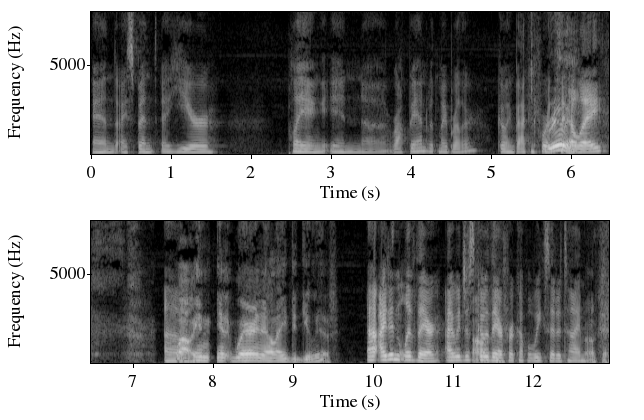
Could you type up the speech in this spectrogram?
and I spent a year playing in a rock band with my brother, going back and forth really? to LA. Um, wow! In, in where in LA did you live? Uh, I didn't live there. I would just go oh, okay. there for a couple weeks at a time. Okay,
